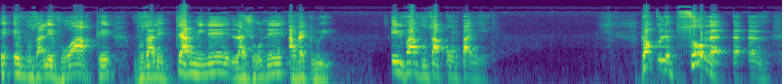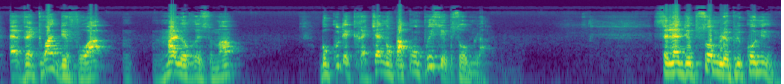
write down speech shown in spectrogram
et, et vous allez voir que vous allez terminer la journée avec lui. Il va vous accompagner. Donc le psaume 23 euh, euh, des fois, malheureusement, beaucoup de chrétiens n'ont pas compris ce psaume-là. C'est l'un des psaumes le plus connus.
